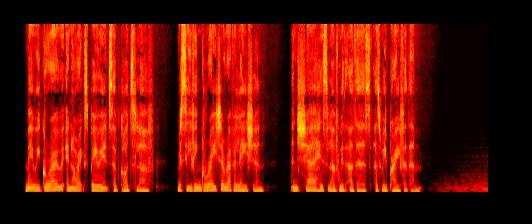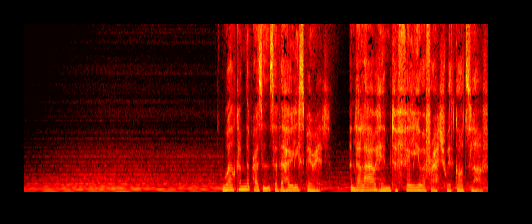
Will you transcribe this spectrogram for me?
may we grow in our experience of God's love, receiving greater revelation, and share his love with others as we pray for them. Welcome the presence of the Holy Spirit and allow him to fill you afresh with God's love.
